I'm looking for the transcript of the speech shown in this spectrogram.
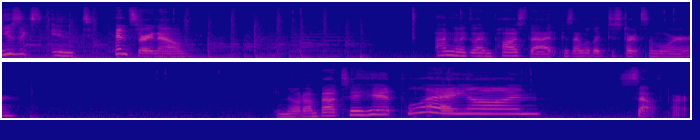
Music's intense right now. I'm gonna go ahead and pause that because I would like to start some more. You know what I'm about to hit play on? South Park.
